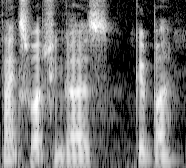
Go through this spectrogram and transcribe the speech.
Thanks for watching guys. Goodbye.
